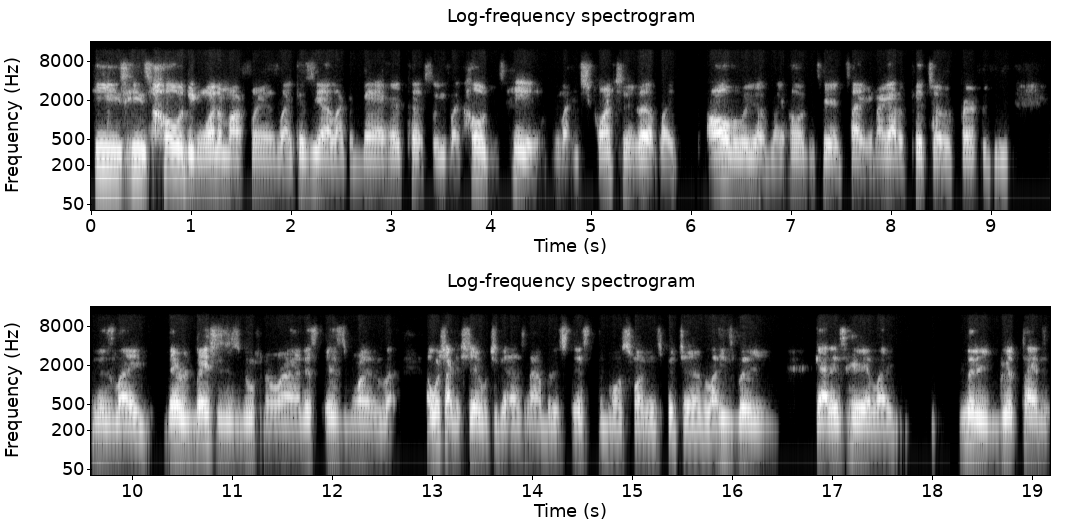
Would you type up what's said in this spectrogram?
He's he's holding one of my friends like because he had like a bad haircut, so he's like holding his head, like he's scrunching it up like all the way up, like holding his head tight. And I got a picture of it perfectly. And it's like they were basically just goofing around. This is one of the. I wish I could share it with you guys now, but it's it's the most funniest picture ever. Like he's really got his head like literally grip tight as,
